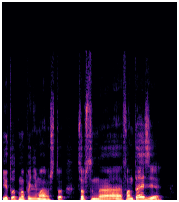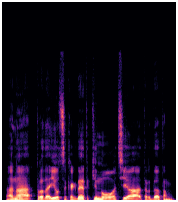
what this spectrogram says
И тут мы понимаем, что, собственно, фантазия, она продается, когда это кино, театр, да, там.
